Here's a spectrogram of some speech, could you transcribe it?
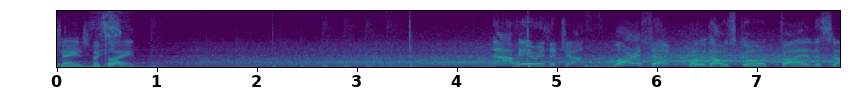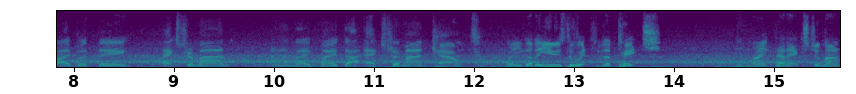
James McClean. Now here is a chance. Morrison. Well, the goal scored by the side with the extra man, and they've made that extra man count. Well, you've got to use the width of the pitch and make that extra man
